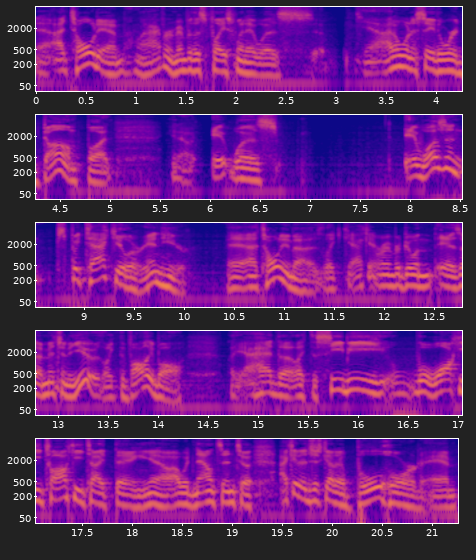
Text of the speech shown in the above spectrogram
uh, I told him, I remember this place when it was, yeah, I don't want to say the word dump, but, you know, it was, it wasn't spectacular in here. And I told him that. Was like I can't remember doing as I mentioned to you, like the volleyball. Like I had the like the CB little walkie-talkie type thing. You know, I would announce into. It. I could have just got a bullhorn and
